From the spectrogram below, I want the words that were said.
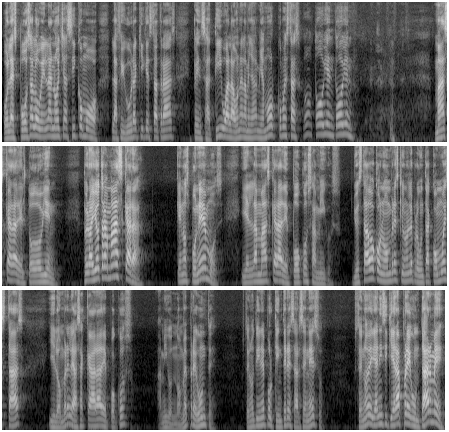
O la esposa lo ve en la noche así como la figura aquí que está atrás pensativo a la una de la mañana, mi amor, ¿cómo estás? Oh, todo bien, todo bien. máscara del todo bien. Pero hay otra máscara que nos ponemos y es la máscara de pocos amigos. Yo he estado con hombres que uno le pregunta, ¿cómo estás? Y el hombre le hace cara de pocos amigos. No me pregunte. Usted no tiene por qué interesarse en eso. Usted no debería ni siquiera preguntarme.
